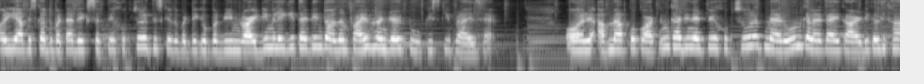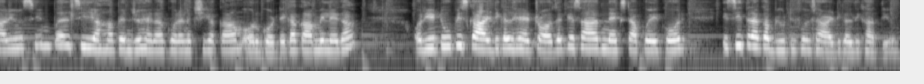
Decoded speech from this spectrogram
और ये आप इसका दुपट्टा देख सकते हैं। खूबसूरत इसके दुपट्टे के ऊपर भी एम्ब्रॉयडरी मिलेगी। Thirteen thousand five hundred two piece की प्राइस है। और अब मैं आपको कॉटन खाड़ी नेट पे खूबसूरत मैरून कलर का एक आर्टिकल दिखा रही हूँ। सिंपल सी यहाँ पे जो है ना कोरा नक्शी का काम और गोटे का काम मिलेगा। और ये टू पीस का आर्टिकल है ट्राउज़र के साथ। नेक्स्ट आपको एक और इसी तरह का ब्यूटीफुल सा आर्टिकल दिखाती हूँ।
